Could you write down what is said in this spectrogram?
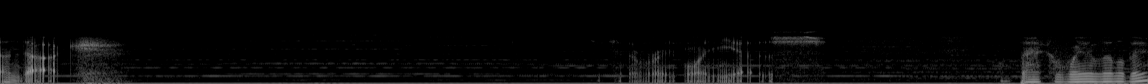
Undock. Get to the right one, yes. Back away a little bit.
